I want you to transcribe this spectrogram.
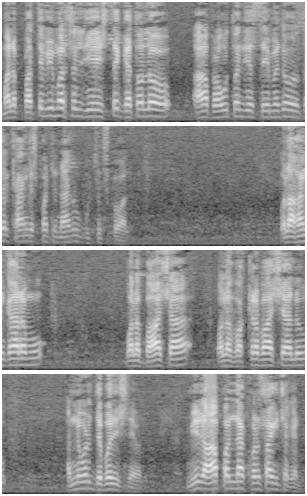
మళ్ళీ ప్రతి విమర్శలు చేస్తే గతంలో ఆ ప్రభుత్వం చేస్తే ఏమైందో ఒకసారి కాంగ్రెస్ పార్టీ నాయకులు గుర్తుంచుకోవాలి. వాళ్ళ అహంకారము వాళ్ళ భాష వాళ్ళ వక్ర భాషలు అన్ని కూడా దెబ్బతీసినాయి మీరు ఆ పందా కొనసాగించకండి.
